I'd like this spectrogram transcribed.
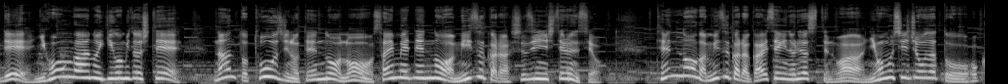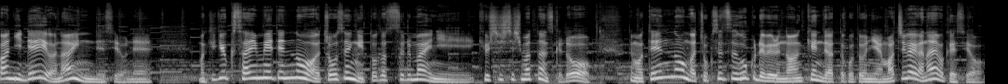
で日本側の意気込みとしてなんと当時の天皇の斉明天皇は自ら出陣してるんですよ。天皇が自ら凱旋に乗り出すっていうのは日本史上だと他に例がないんですよね。まあ、結局斉明天皇は朝鮮に到達する前に急死してしまったんですけどでも天皇が直接動くレベルの案件であったことには間違いがないわけですよ。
